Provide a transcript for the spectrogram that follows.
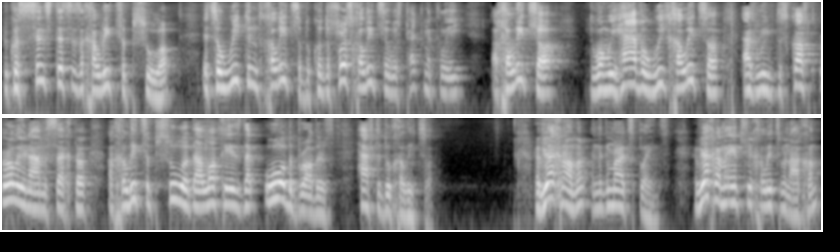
Because since this is a chalitza psula, it's a weakened chalitza, because the first chalitza was technically a chalitza. When we have a weak chalitza, as we've discussed earlier in our a chalitza psula, the halacha is that all the brothers have to do chalitza. Rabbi Yochanan and the Gemara explains, Rabbi Yochanan answers chalitza menachem,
